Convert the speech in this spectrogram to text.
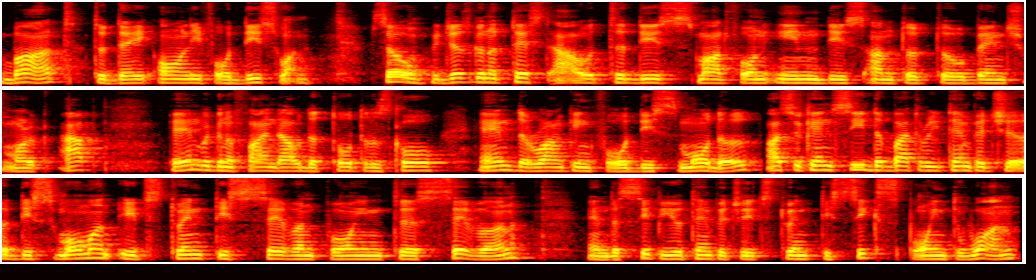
but today only for this one. So we're just gonna test out this smartphone in this Antutu benchmark app and we're gonna find out the total score and the ranking for this model. As you can see the battery temperature at this moment it's 27.7 and the CPU temperature is 26.1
